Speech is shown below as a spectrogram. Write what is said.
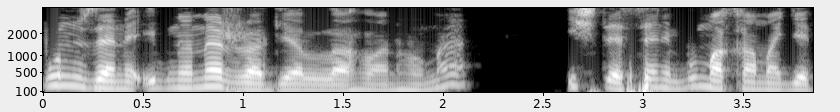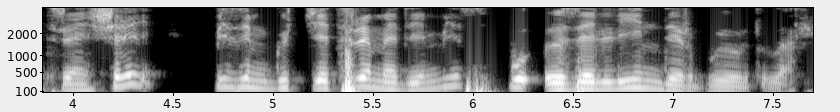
Bunun üzerine İbn Ömer radıyallahu anhuma, işte seni bu makama getiren şey, bizim güç getiremediğimiz bu özelliğindir buyurdular.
